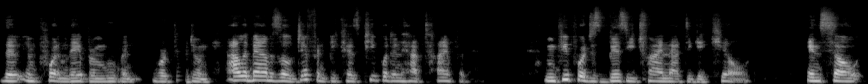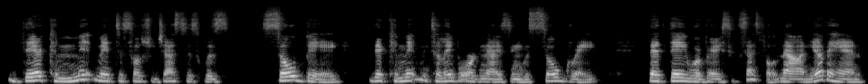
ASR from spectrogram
the important labor movement work they're doing. Alabama's a little different because people didn't have time for that. I mean, people were just busy trying not to get killed. And so their commitment to social justice was so big, their commitment to labor organizing was so great that they were very successful. Now, on the other hand,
